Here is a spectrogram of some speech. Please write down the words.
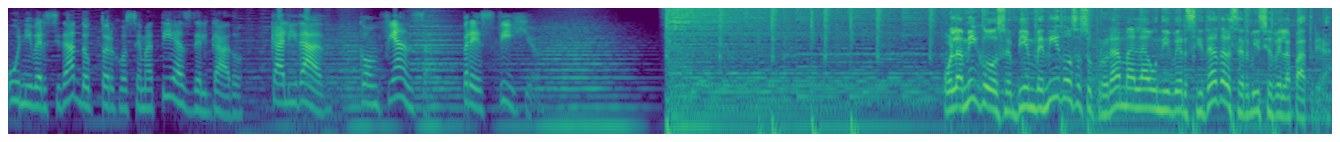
Universidad Dr. José Matías Delgado. Calidad, confianza, prestigio. Hola amigos, bienvenidos a su programa La Universidad al Servicio de la Patria,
